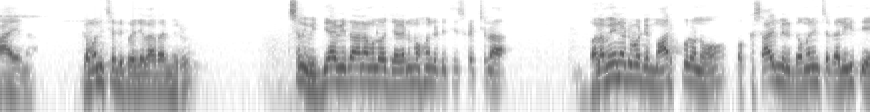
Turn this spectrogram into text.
ఆయన. గమనించండి ప్రజలారా మీరు. అసలు విద్యా విధానంలో జగన్మోహన్ రెడ్డి తీసుకొచ్చిన బలమైనటువంటి మార్పులను ఒక్కసారి మీరు గమనించగలిగితే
